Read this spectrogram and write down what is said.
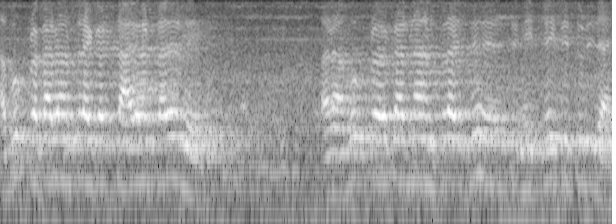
અમુક પ્રકારના અંતરાય કરે ટાયર કરે નહીં. અને અમુક પ્રકારના અંતરાય છે તે નિશ્ચયથી તૂટી જાય.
